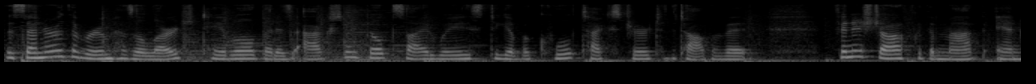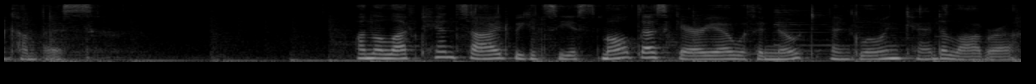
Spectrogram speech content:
The center of the room has a large table that is actually built sideways to give a cool texture to the top of it, finished off with a map and compass. On the left hand side, we can see a small desk area with a note and glowing candelabra.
